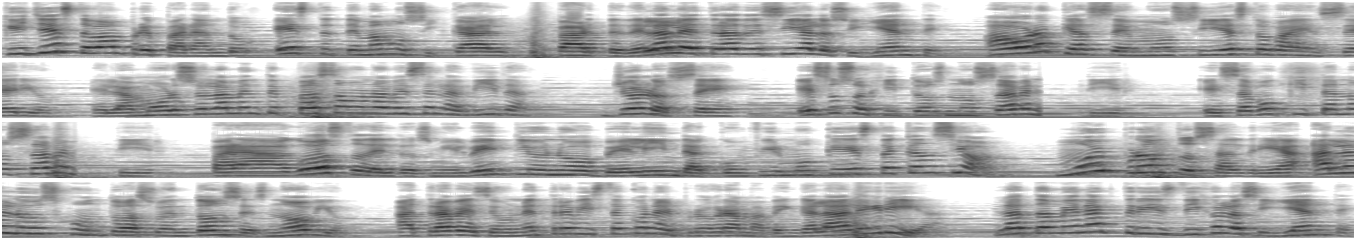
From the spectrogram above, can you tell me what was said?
que ya estaban preparando este tema musical. Parte de la letra decía lo siguiente, ahora qué hacemos si esto va en serio, el amor solamente pasa una vez en la vida. Yo lo sé, esos ojitos no saben mentir, esa boquita no sabe mentir. Para agosto del 2021, Belinda confirmó que esta canción muy pronto saldría a la luz junto a su entonces novio, a través de una entrevista con el programa Venga la Alegría. La también actriz dijo lo siguiente,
